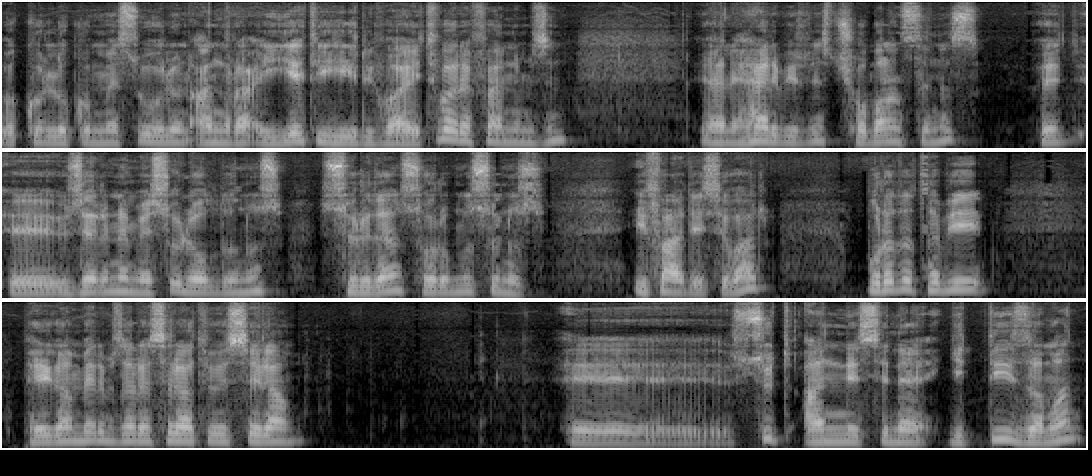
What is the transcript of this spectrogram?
ve kullukum mesulun an ra'iyyetihi rivayeti var Efendimizin. Yani her biriniz çobansınız ve e, üzerine mesul olduğunuz sürüden sorumlusunuz ifadesi var. Burada tabi Peygamberimiz Aleyhisselatü Vesselam e, süt annesine gittiği zaman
